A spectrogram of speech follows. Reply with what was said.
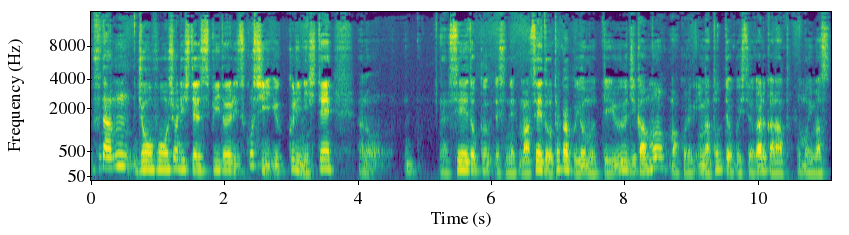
普段情報を処理しているスピードより少しゆっくりにして、あの、精読ですね。まあ、精度を高く読むっていう時間も、まあ、これ今取っておく必要があるかなと思います。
